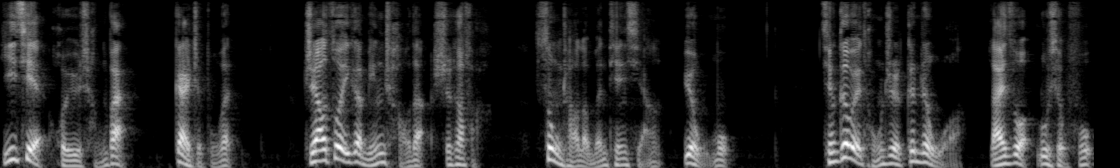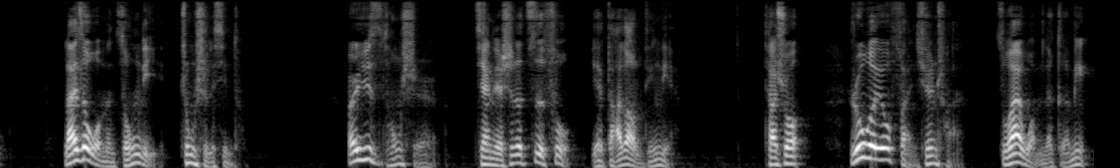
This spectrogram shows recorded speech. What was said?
一切毁誉成败，概之不问。只要做一个明朝的史可法，宋朝的文天祥、岳武穆，请各位同志跟着我来做陆秀夫，来做我们总理忠实的信徒。而与此同时，蒋介石的自负也达到了顶点。他说：“如果有反宣传阻碍我们的革命，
